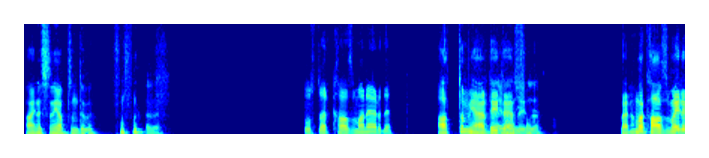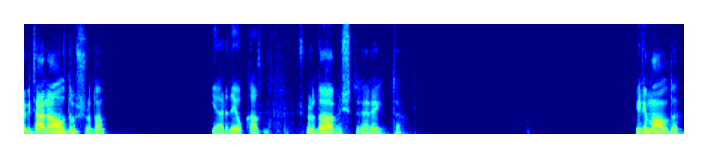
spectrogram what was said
Aynısını yaptın değil mi? evet. Dostlar kazma nerede? Attım yerdeydi en Yerdeydi. son. Ben ama kazmayla bir tane aldım şuradan. Yerde yok kazma. Şurada abi işte nereye gitti? Biri mi aldı?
